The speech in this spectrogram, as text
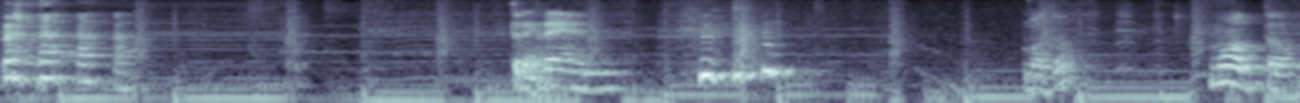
Tren. Tren. ¿Moto? Moto.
